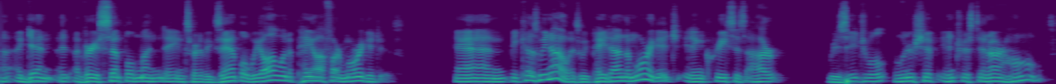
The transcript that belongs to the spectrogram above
uh, again, a, a, very simple, mundane sort of example. We all want to pay off our mortgages. And because we know as we pay down the mortgage, it increases our residual ownership interest in our homes.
